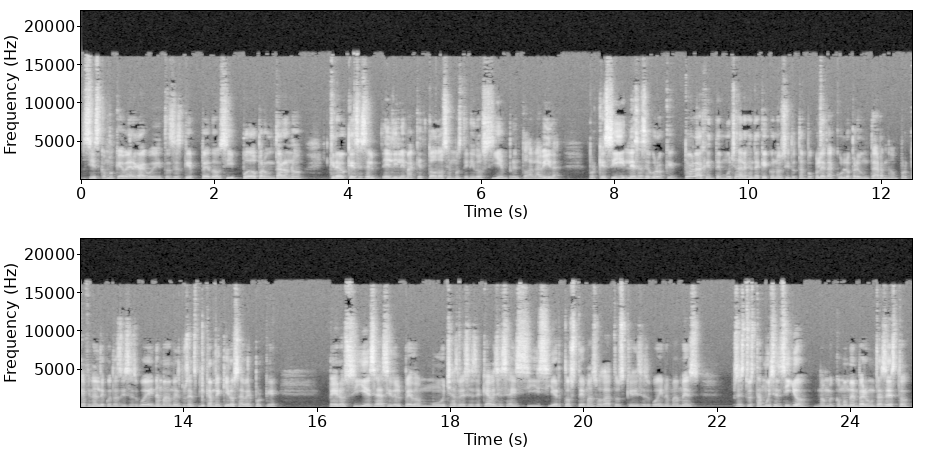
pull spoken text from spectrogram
si es como que verga, güey. Entonces, ¿qué pedo? ¿Sí puedo preguntar o no? Creo que ese es el, el dilema que todos hemos tenido siempre en toda la vida. Porque sí, les aseguro que toda la gente, mucha de la gente que he conocido tampoco le da culo preguntar, ¿no? Porque al final de cuentas dices, güey, no mames, pues explícame, quiero saber por qué. Pero sí, ese ha sido el pedo muchas veces, de que a veces hay sí ciertos temas o datos que dices, güey, no mames, pues esto está muy sencillo, no me, ¿cómo me preguntas esto?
